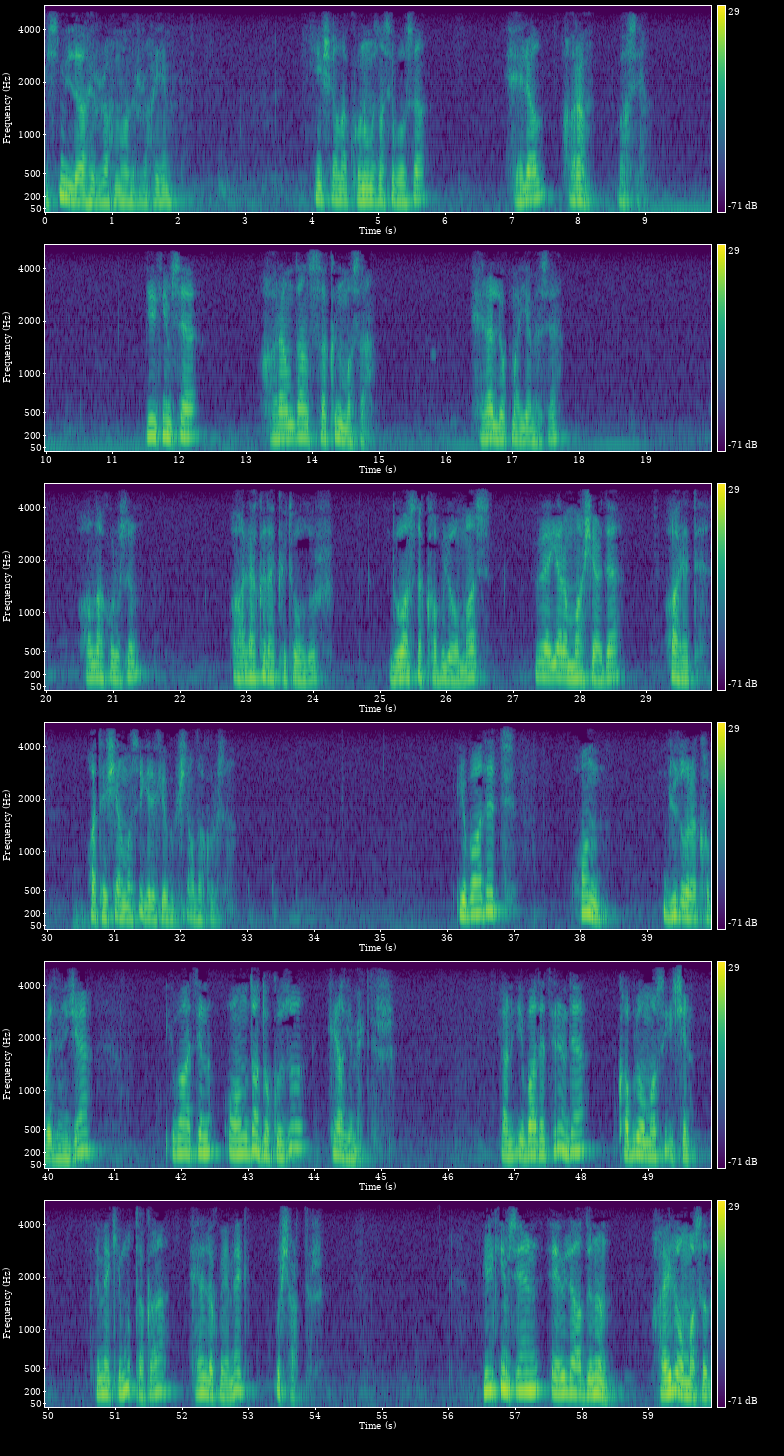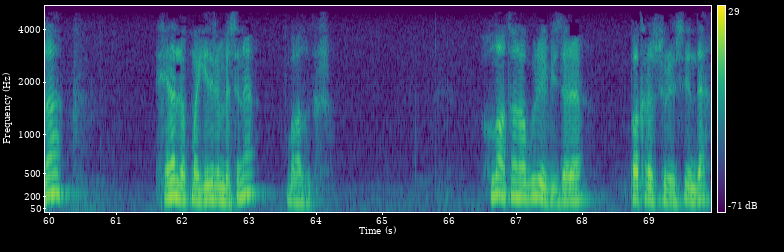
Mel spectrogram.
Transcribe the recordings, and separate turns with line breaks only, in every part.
Bismillahirrahmanirrahim. İnşallah konumuz nasip olsa helal haram bahsi. Bir kimse haramdan sakınmasa, helal lokma yemese, Allah korusun ahlakı da kötü olur, duası da kabul olmaz ve yarın mahşerde ahirette ateşe alması gerekiyor bu kişinin Allah korusun. İbadet on cüz olarak kabul edilince ibadetin onda dokuzu helal yemektir. Yani ibadetlerin de kabul olması için demek ki mutlaka helal lokma yemek bu şarttır. Bir kimsenin evladının hayırlı olması da helal lokma yedirilmesine bağlıdır. Allah Teala buyuruyor bizlere Bakara suresinde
